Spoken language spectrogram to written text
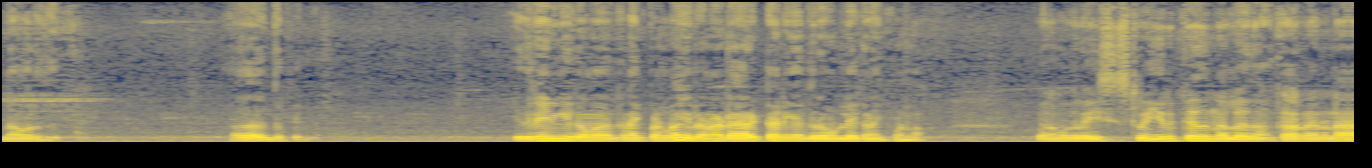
என்ன வருது. அதாவது இந்த பின் இதுலேயும் நீங்கள் கனெக்ட் பண்ணலாம். இல்லைனா டைரெக்டாக நீங்கள் கிரவுண்ட்லேயே கனெக்ட் பண்ணலாம். இப்போ நமக்கு ரெசிஸ்டர் இருக்கிறது நல்லது தான் காரணம் என்னென்னா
